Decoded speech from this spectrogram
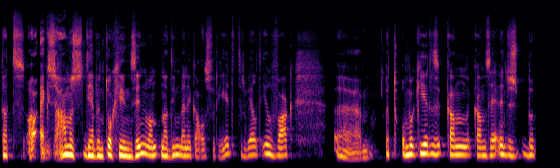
dat oh, examens die hebben toch geen zin, want nadien ben ik alles vergeten. Terwijl het heel vaak uh, het omgekeerde kan, kan zijn. Dus be,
